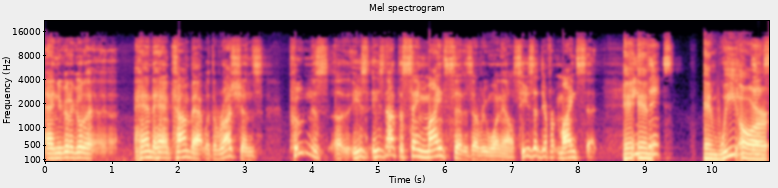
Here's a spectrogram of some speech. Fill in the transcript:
and you're going to go to hand to hand combat with the Russians. Putin is uh, he's he's not the same mindset as everyone else. He's a different mindset. And, he and, thinks, and we are.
